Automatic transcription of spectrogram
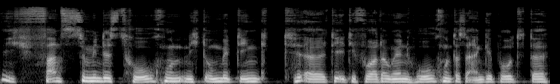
Ich fand es zumindest hoch und nicht unbedingt äh, die, die Forderungen hoch und das Angebot der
